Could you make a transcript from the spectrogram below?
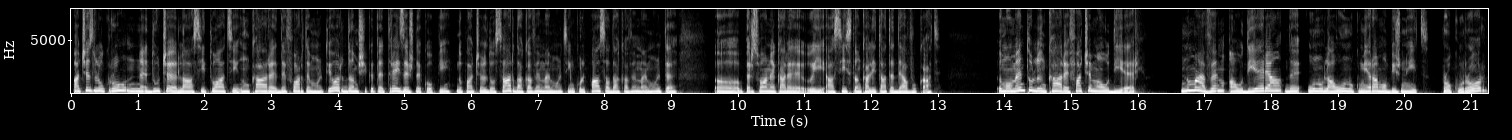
Acest lucru ne duce la situații în care de foarte multe ori dăm și câte 30 de copii după acel dosar, dacă avem mai mulți inculpați sau dacă avem mai multe uh, persoane care îi asistă în calitate de avocați. În momentul în care facem audieri, nu mai avem audierea de unul la unul cum eram obișnuiți. Procuror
